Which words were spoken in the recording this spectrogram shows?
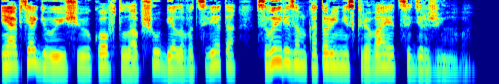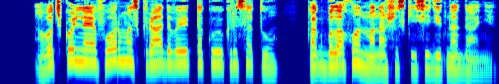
и обтягивающую кофту-лапшу белого цвета с вырезом, который не скрывает содержимого. А вот школьная форма скрадывает такую красоту, как балахон монашеский сидит на Дане.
